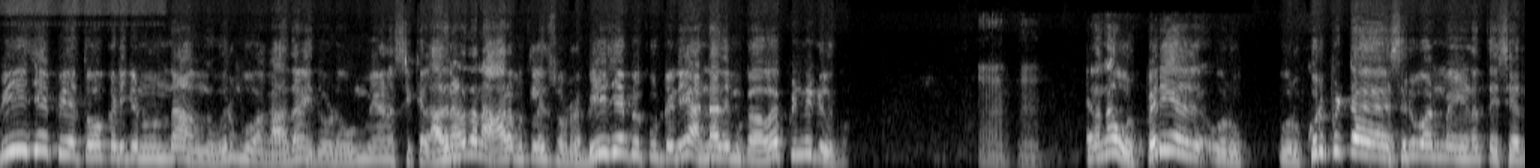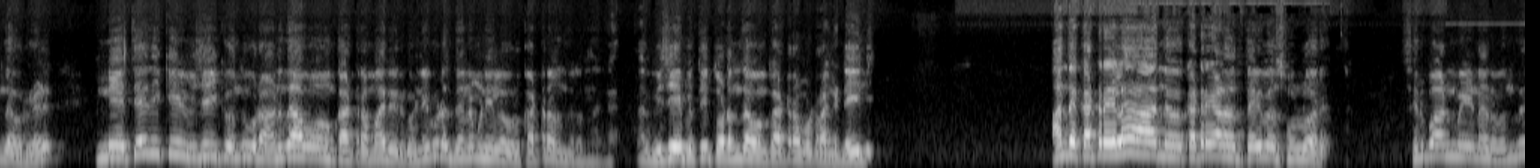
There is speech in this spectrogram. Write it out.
பிஜேபியை தோக்கடிக்கணும்னு தான் அவங்க விரும்புவாங்க. அதான் இதோட உண்மையான சிக்கல். அதனால தான் நான் ஆரம்பத்துல சொல்றேன். பிஜேபி கூட்டணி அதிமுகவை பின்னுக்கு இழுக்கும். ஏன்னா ஒரு பெரிய ஒரு ஒரு குறிப்பிட்ட சிறுபான்மை இனத்தை சேர்ந்தவர்கள் இன்னைய தேதிக்கு விஜய்க்கு வந்து ஒரு அனுதாபம் காட்டுற மாதிரி இருக்கும். இன்னைக்கு கூட தினமணியில ஒரு கட்டுரை வந்திருந்தாங்க. விஜய் பத்தி தொடர்ந்து அவங்க கட்டுரை போடுறாங்க டெய்லி. அந்த கட்டுரையில அந்த கட்டுரையாளர் தெளிவா சொல்லுவாரு. சிறுபான்மையினர் வந்து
